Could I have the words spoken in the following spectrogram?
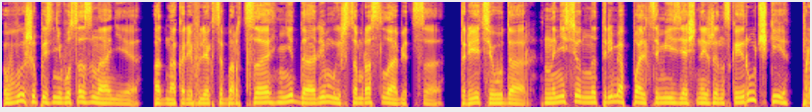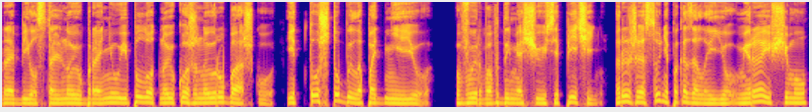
вышиб из него сознание, однако рефлексы борца не дали мышцам расслабиться. Третий удар, нанесенный тремя пальцами изящной женской ручки, пробил стальную броню и плотную кожаную рубашку, и то, что было под нею. Вырвав дымящуюся печень, рыжая Соня показала ее умирающему,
